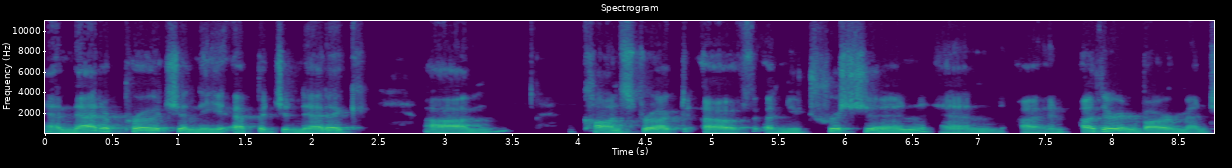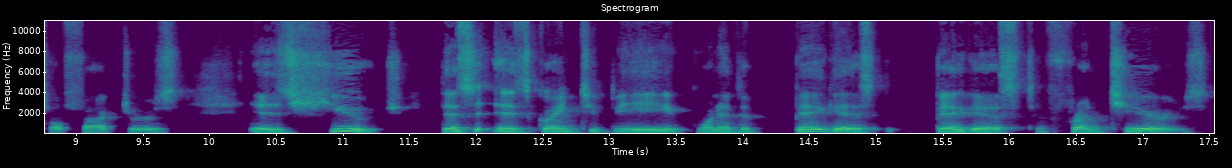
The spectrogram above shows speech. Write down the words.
and that approach and the epigenetic um, construct of nutrition and, uh, and other environmental factors is huge. This is going to be one of the biggest biggest frontiers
